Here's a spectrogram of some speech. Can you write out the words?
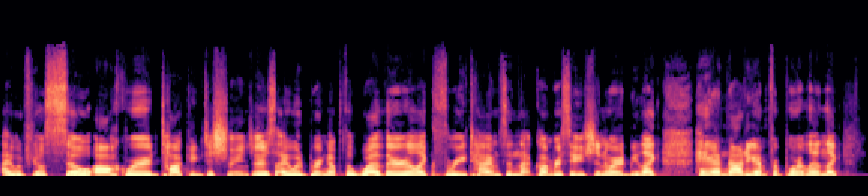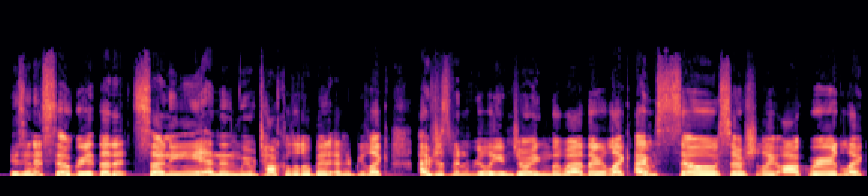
I would feel so awkward talking to strangers. I would bring up the weather like three times in that conversation where I'd be like, Hey, I'm Nadya. I'm from Portland. Like, isn't it so great that it's sunny? And then we would talk a little bit and I'd be like, I've just been really enjoying the weather. Like, I'm so socially awkward. Like,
